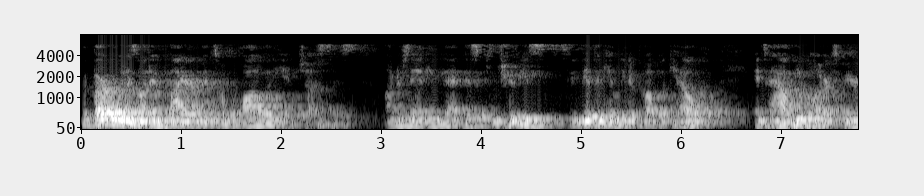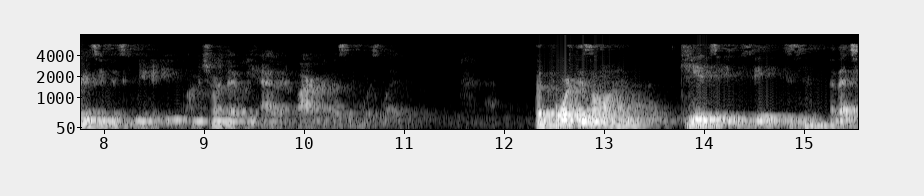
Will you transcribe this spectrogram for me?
The third one is on environmental quality and justice, understanding that this contributes significantly to public health and to how people are experiencing this community, on ensuring that we have an environment that supports life. The fourth is on kids in cities. Now that's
